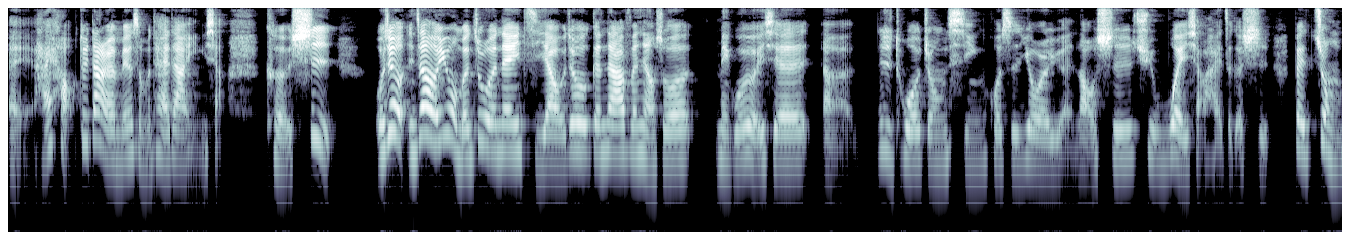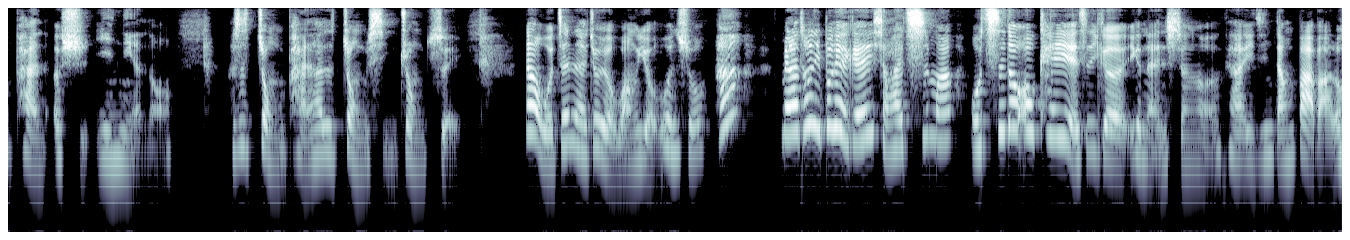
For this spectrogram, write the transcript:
哎还好，对大人没有什么太大影响。可是我就你知道，因为我们做了那一集啊，我就跟大家分享说，美国有一些呃。日托中心或是幼儿园老师去喂小孩这个事，被重判二十一年哦，他是重判，他是重刑重罪。那我真的就有网友问说啊，美拉托你不可以给小孩吃吗？我吃都 OK，也是一个一个男生哦，他已经当爸爸了，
